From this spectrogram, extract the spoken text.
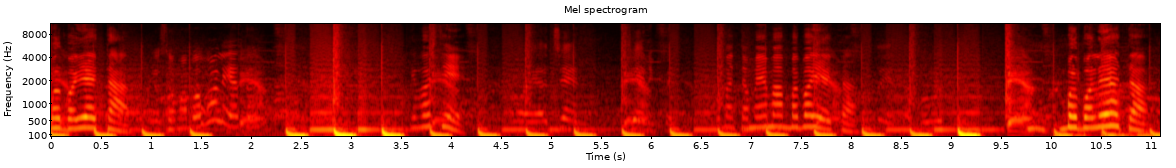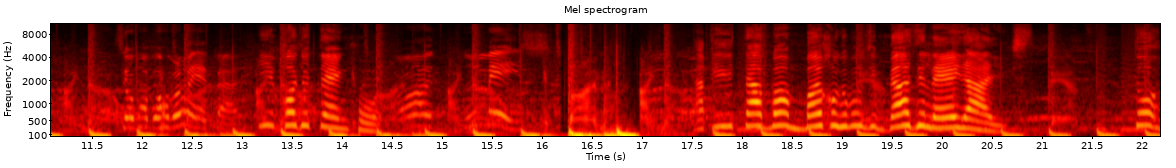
É borboleta. Eu sou uma borboleta. E você? Oi, a Jen. Jennifer. Mas também é uma borboleta. dance, Borboleta? I know, Sou uma borboleta. E quanto tempo? Um mês. it's fun, I know, Aqui tá bombando com o grupo de brasileiras. Tô,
